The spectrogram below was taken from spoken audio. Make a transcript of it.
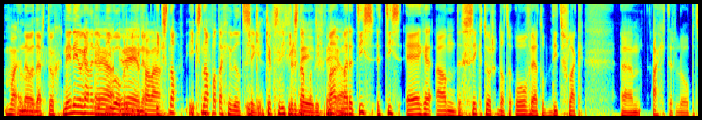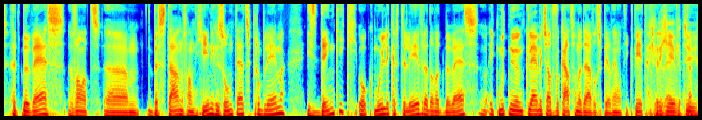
Maar, en dat we daar toch... Nee, nee, we gaan er niet ja, opnieuw over nee, beginnen. Voilà. Ik, snap, ik snap wat dat je wilt zeggen. Ik, ik heb ze niet verdedigd. maar, maar het, is, het is eigen aan de sector dat de overheid op dit vlak um, achterloopt. Het bewijs van het um, bestaan van geen gezondheidsproblemen is denk ik ook moeilijker te leveren dan het bewijs... Ik moet nu een klein beetje advocaat van de duivel spelen, want ik weet dat je Vergeef het u.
